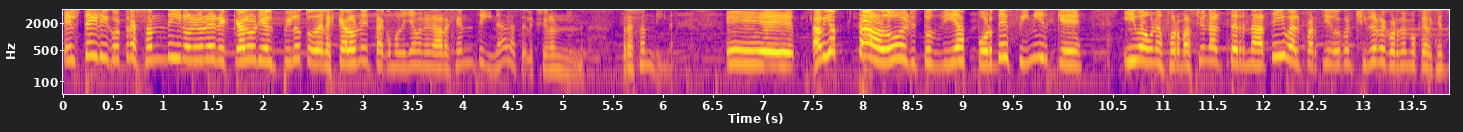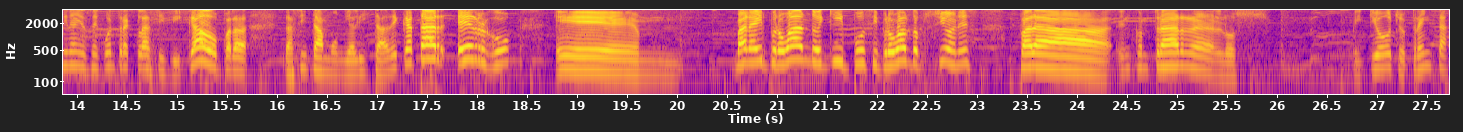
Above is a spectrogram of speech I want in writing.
el técnico trasandino Leonel Scaloni, el piloto de la escaloneta, como le llaman en Argentina, la selección trasandina, eh, había optado estos días por definir que iba a una formación alternativa al partido con Chile. Recordemos que Argentina ya se encuentra clasificado para la cita mundialista de Qatar. Ergo, eh, van a ir probando equipos y probando opciones para encontrar los 28, 30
